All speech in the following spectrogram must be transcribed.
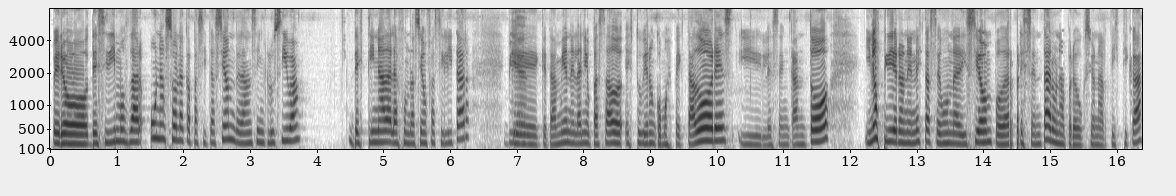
pero decidimos dar una sola capacitación de danza inclusiva destinada a la Fundación Facilitar, que, también el año pasado estuvieron como espectadores y les encantó. Y nos pidieron en esta segunda edición poder presentar una producción artística,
